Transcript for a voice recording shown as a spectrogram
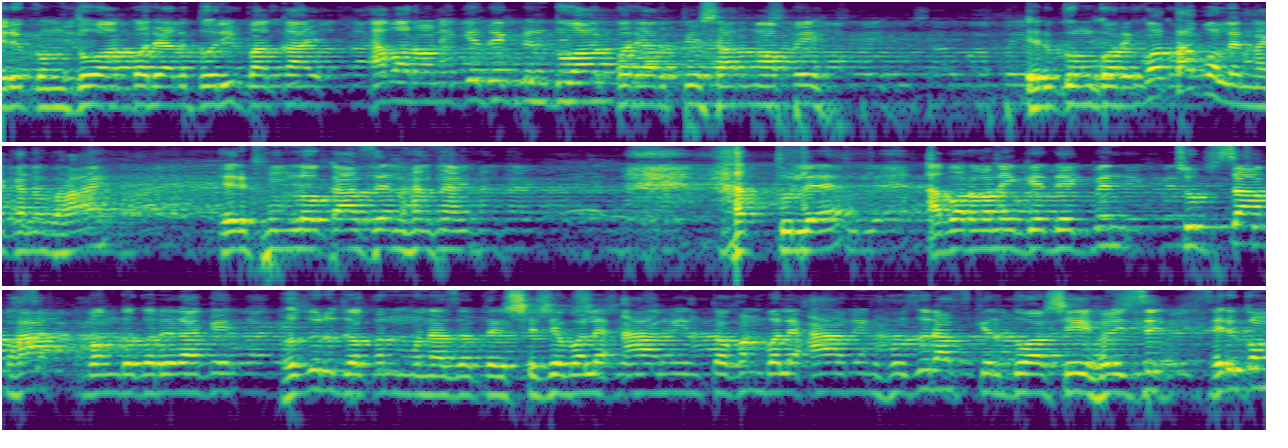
এরকম দোয়া করে আর দড়ি পাকায়। আবার অনেকে দেখবেন দোয়া করে আর পেশার মাপে। এরকম করে। কথা বলেন না কেন ভাই? এরকম লোক আছে না নাই? হাত তুলে আবার অনেকে দেখবেন চুপচাপ হাত বন্ধ করে রাখে। হুজুর যখন মোনাজাতের শেষে বলে আমিন, তখন বলে আমিন, হুজুর আজকের দোয়া সেই হয়েছে। এরকম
